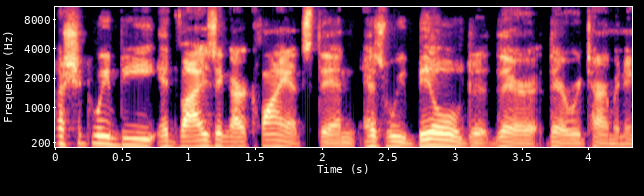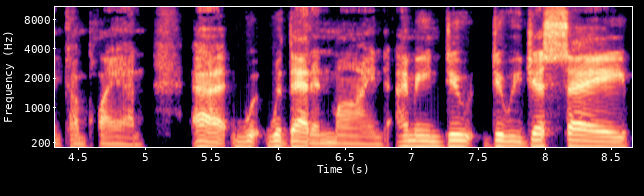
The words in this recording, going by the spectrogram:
how should we be advising our clients then as we build their their retirement income plan uh, w- with that in mind? I mean, do do we just say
